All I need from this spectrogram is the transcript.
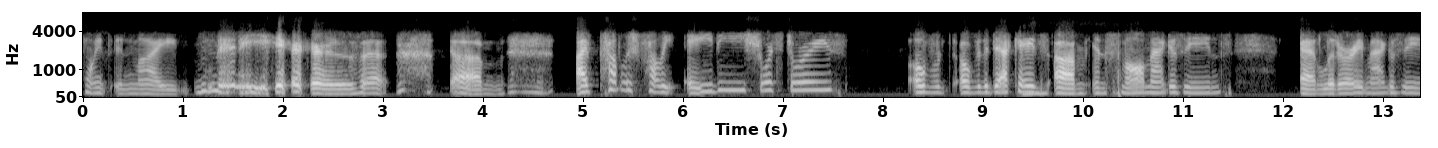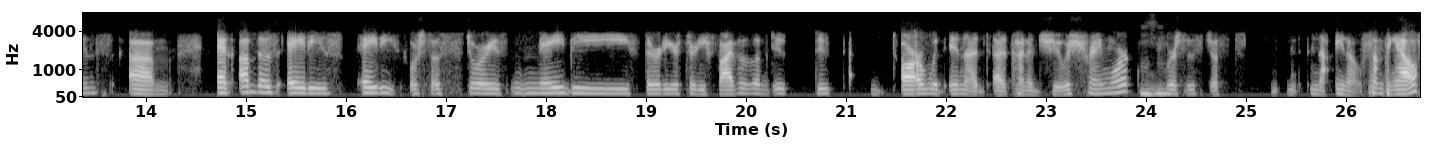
point in my many years, uh, um, I've published probably 80 short stories over over the decades mm-hmm. um, in small magazines and literary magazines. Um, and of those 80s, 80 or so stories, maybe 30 or 35 of them do do are within a, a kind of Jewish framework mm-hmm. versus just not, you know something else.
